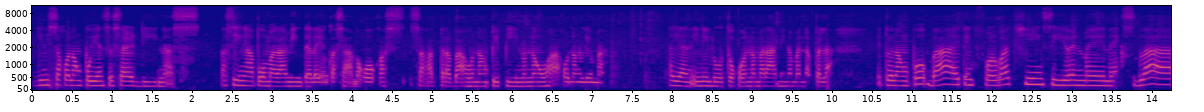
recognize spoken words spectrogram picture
Ginisa ko lang po yan sa sardinas. Kasi nga po maraming dala yung kasama ko kas sa katrabaho ng pipino. Nanguha ako ng lima. Ayan, iniluto ko na marami naman na pala. Ito lang po. Bye. Thanks for watching. See you in my next vlog.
